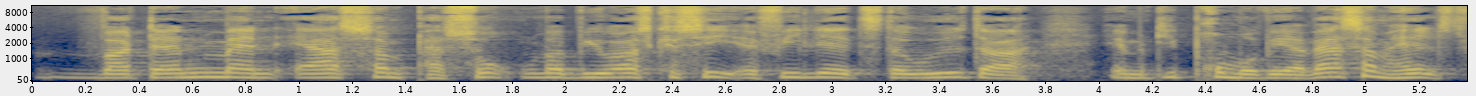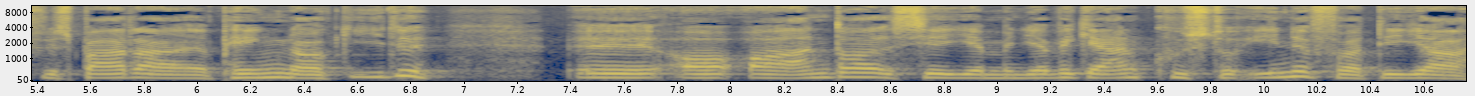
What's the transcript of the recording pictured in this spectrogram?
hvordan man er som person, hvor vi jo også kan se affiliates derude, der jamen, de promoverer hvad som helst, hvis bare der er penge nok i det, øh, og, og andre siger, jamen jeg vil gerne kunne stå inde for det, jeg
